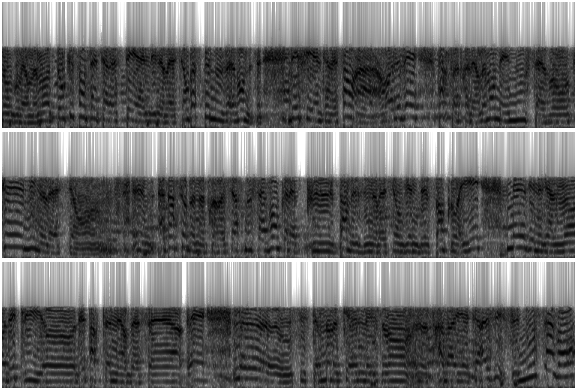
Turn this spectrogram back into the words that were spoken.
non gouvernementaux, qui sont intéressés à l'innovation parce que nous avons des défis intéressants à relever partout à travers le monde nous savons que l'innovation, à partir de notre recherche, nous savons que la plupart des innovations viennent des employés, mais viennent également des clients, des partenaires d'affaires et le système dans lequel les gens travaillent et interagissent. Nous savons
